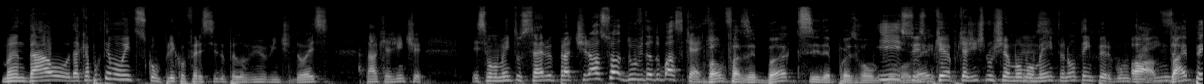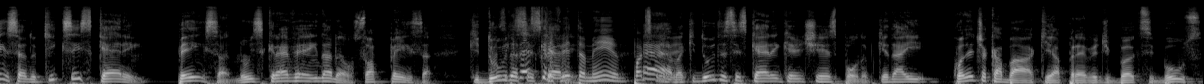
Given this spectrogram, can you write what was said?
mandar o. Daqui a pouco tem um momento Descomplica oferecido pelo Vinho 22, tá? Que a gente. Esse momento serve pra tirar a sua dúvida do basquete. Vamos fazer Bucks e depois vamos pro Isso, isso, porque, porque a gente não chamou o momento, não tem pergunta Ó, ainda. vai pensando, o que, que vocês querem? Pensa, não escreve ainda não, só pensa. Que dúvida vocês escrever querem? também, pode é, escrever. mas que dúvida vocês querem que a gente responda? Porque daí, quando a gente acabar aqui a prévia de Bucks e Bulls,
